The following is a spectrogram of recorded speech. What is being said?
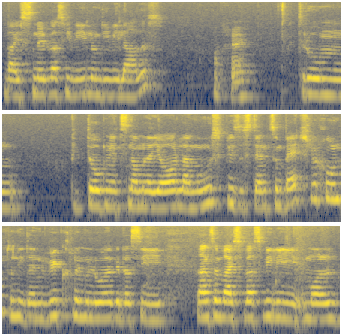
Ich weiß nicht, was ich will und ich will alles. Okay. Darum tobe ich jetzt noch mal ein Jahr lang aus, bis es dann zum Bachelor kommt und ich dann wirklich mal schaue, dass ich langsam weiss, was will ich mal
